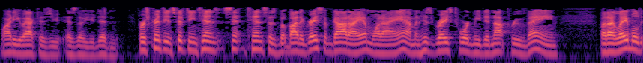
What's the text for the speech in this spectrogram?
why do you act as you as though you didn't? 1 Corinthians 15:10 10 says, "But by the grace of God I am what I am, and His grace toward me did not prove vain." But I labeled,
